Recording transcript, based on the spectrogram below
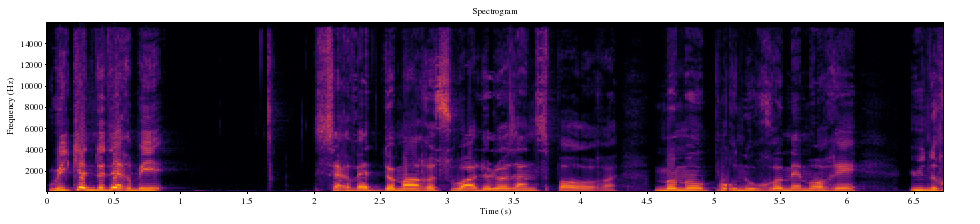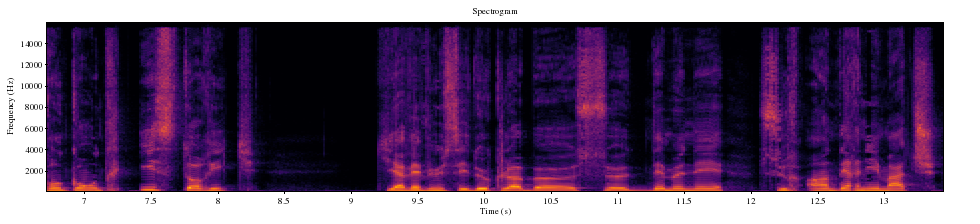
Week-end de derby. Servette demain reçoit le Lausanne Sport. Moment pour nous remémorer une rencontre historique qui avait vu ces deux clubs euh, se démener sur un dernier match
